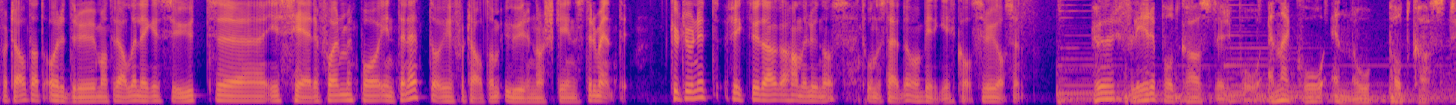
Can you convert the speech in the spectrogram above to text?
fortalt at Orderud-materialet legges ut eh, i serieform på internett, og vi fortalte om urnorske instrumenter. Kulturnytt fikk du i dag av Hanne Lunås, Tone Staude og Birger Kolsrud Jåsund. Hør flere podkaster på nrk.no podkast.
